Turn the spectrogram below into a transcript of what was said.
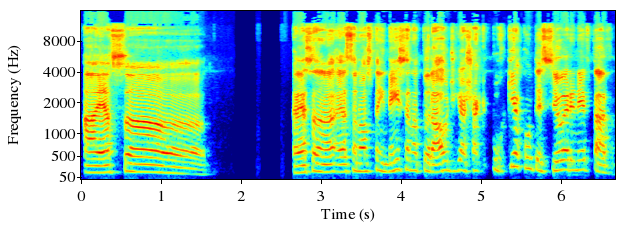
a essa, a essa, essa nossa tendência natural de achar que porque aconteceu era inevitável.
